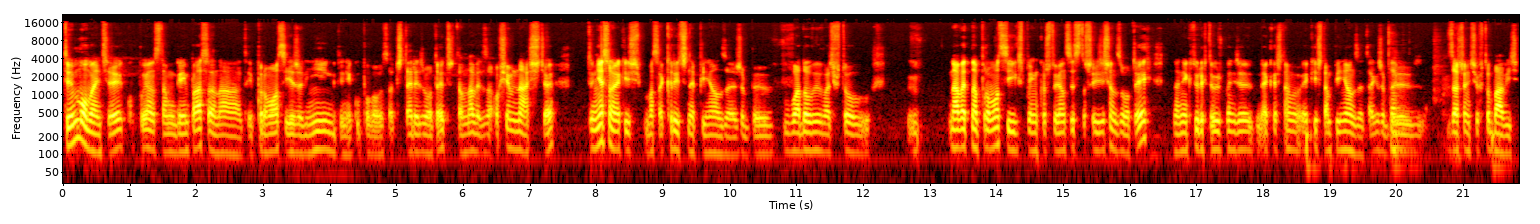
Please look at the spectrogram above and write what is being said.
W tym momencie, kupując tam Game Passa na tej promocji, jeżeli nigdy nie kupował za 4 zł, czy tam nawet za 18, to nie są jakieś masakryczne pieniądze, żeby władowywać w to nawet na promocji X-Plane kosztujący 160 zł, dla niektórych to już będzie jakaś tam, jakieś tam pieniądze, tak, żeby tak. zacząć się w to bawić.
